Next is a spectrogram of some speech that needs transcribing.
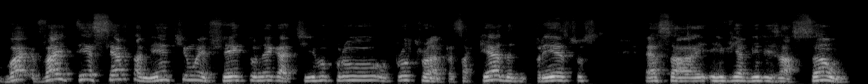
vai, vai ter certamente um efeito negativo para o Trump, essa queda de preços, essa inviabilização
